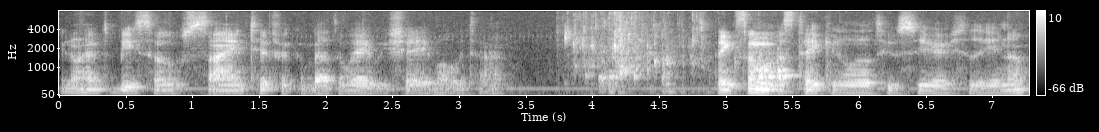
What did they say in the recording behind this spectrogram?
We don't have to be so scientific about the way we shave all the time. I think some of us take it a little too seriously, you know?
